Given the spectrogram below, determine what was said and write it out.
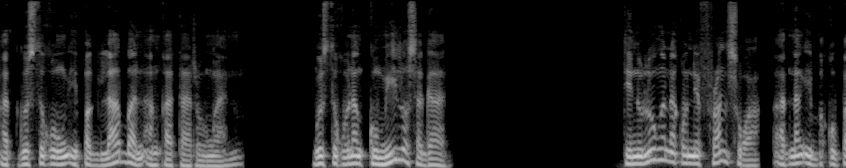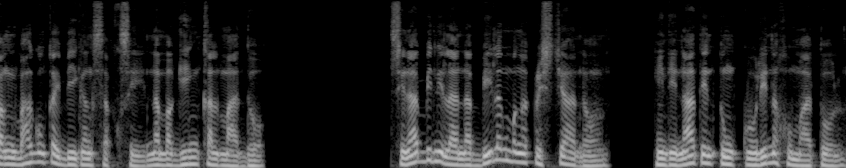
at gusto kong ipaglaban ang katarungan. Gusto ko nang kumilos agad. Tinulungan ako ni Francois at ng iba ko pang bagong kaibigang saksi na maging kalmado. Sinabi nila na bilang mga Kristiyano, hindi natin tungkulin na humatol,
